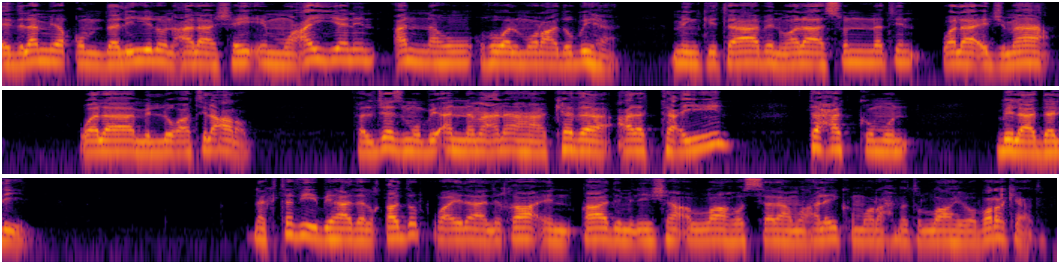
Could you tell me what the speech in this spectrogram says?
إذ لم يقم دليل على شيء معين أنه هو المراد بها من كتاب ولا سنة ولا إجماع ولا من لغة العرب. فالجزم بأن معناها كذا على التعيين تحكم بلا دليل. نكتفي بهذا القدر وإلى لقاء قادم إن شاء الله. والسلام عليكم ورحمة الله وبركاته.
